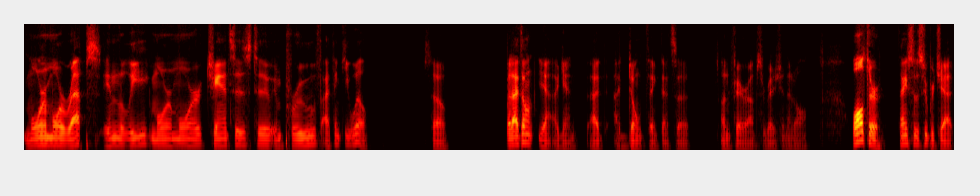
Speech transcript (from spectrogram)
more and more reps in the league, more and more chances to improve, I think he will. So but I don't. Yeah, again, I I don't think that's a unfair observation at all. Walter, thanks for the super chat.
